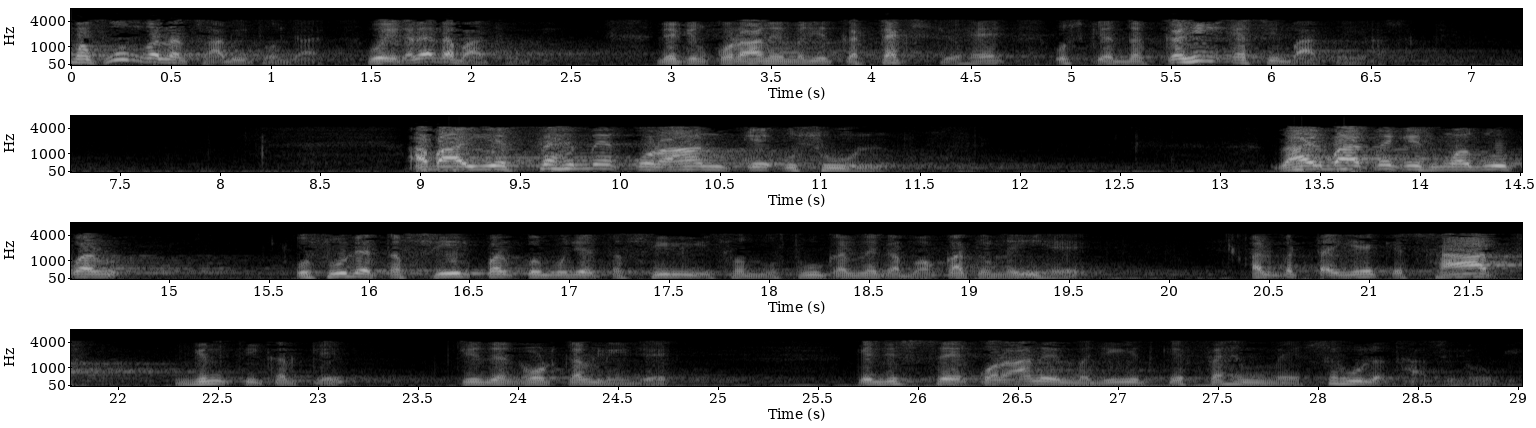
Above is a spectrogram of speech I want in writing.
मफहूम गलत साबित हो जाए, वो एक अलग बात होगी। लेकिन कुरान मजीद का टेक्स्ट जो है, उसके अंदर कहीं ऐसी बात नहीं आ सकती। अब आइए फहम कुरान के उसूल। ज़ाहिर बात है कि इस मौजू पर उसूल तफसीर पर कोई मुझे तफसीली इस वक्त गुफ्तू करने का मौका तो नहीं है। अलबत्ता यह कि सात गिनती करके चीज़ें नोट कर लीजिए कि जिससे कुरान मजीद के फहम में सहूलत हासिल होगी।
